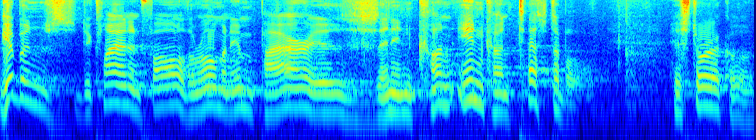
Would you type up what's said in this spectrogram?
Gibbon's Decline and Fall of the Roman Empire is an incon incontestable historical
